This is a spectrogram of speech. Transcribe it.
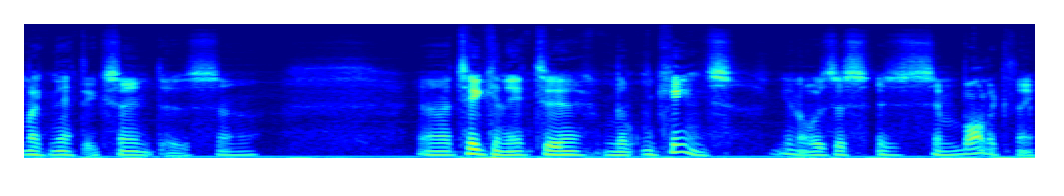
magnetic centers, uh, uh, taking it to Milton Keynes, you know, as a, as a symbolic thing.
